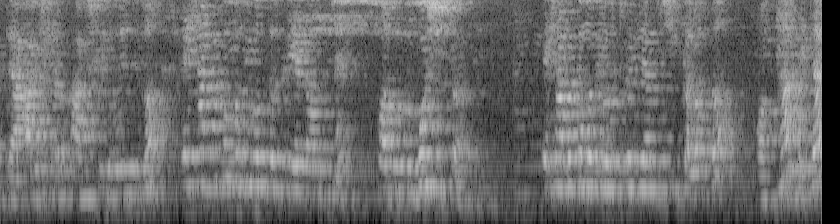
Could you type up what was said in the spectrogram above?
এটা আবিষ্কার আবিষ্কৃত হয়েছিল। এই সাপেক্ষ প্রতিবদ্ধ ক্রিয়াটা হচ্ছে কতগুলো বৈশিষ্ট্য আছে। এই সাপেক্ষ প্রতিবদ্ধ ক্রিয়া হচ্ছে শিক্ষাগত, অর্থাৎ এটা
